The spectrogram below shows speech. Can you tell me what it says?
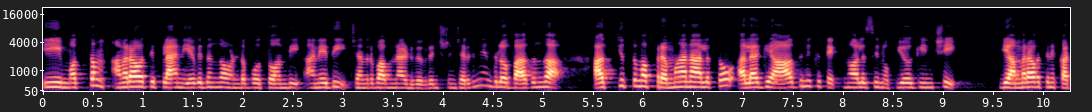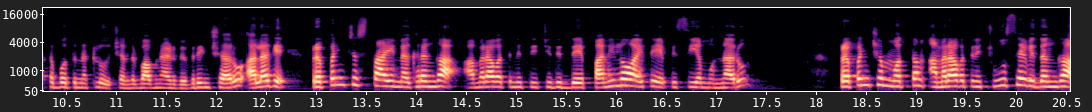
ఈ మొత్తం అమరావతి ప్లాన్ ఏ విధంగా ఉండబోతోంది అనేది చంద్రబాబు నాయుడు వివరించడం జరిగింది. ఇందులో భాగంగా అత్యుత్తమ ప్రమాణాలతో అలాగే ఆధునిక టెక్నాలజీని ఉపయోగించి ఈ అమరావతిని కట్టబోతున్నట్లు చంద్రబాబు నాయుడు వివరించారు. అలాగే ప్రపంచ స్థాయి నగరంగా అమరావతిని తీర్చిదిద్దే పనిలో అయితే ఏపీ సీఎం ఉన్నారు. ప్రపంచం మొత్తం అమరావతిని చూసే విధంగా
